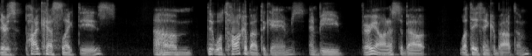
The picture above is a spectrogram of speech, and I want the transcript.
there's podcasts like these um, that will talk about the games and be very honest about what they think about them.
